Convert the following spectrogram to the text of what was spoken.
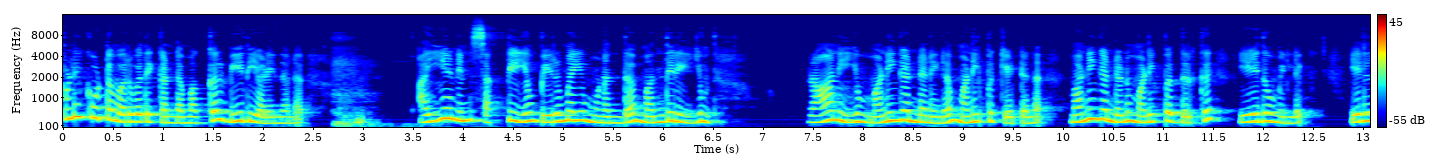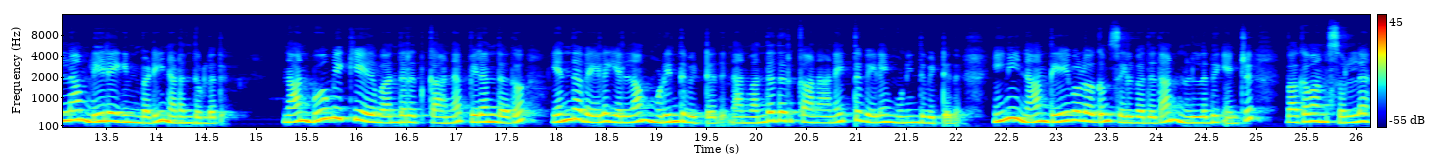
புலிக்கூட்டம் வருவதைக் கண்ட மக்கள் பீதி அடைந்தனர் ஐயனின் சக்தியும் பெருமையும் உணர்ந்த மந்திரியும் ராணியும் மணிகண்டனிடம் மன்னிப்பு கேட்டனர். மணிகண்டனும் மன்னிப்பதற்கு ஏதும் இல்லை எல்லாம் லீலையின்படி நடந்துள்ளது. நான் பூமிக்கு வந்ததற்கான பிறந்ததோ எந்த வேலை எல்லாம் முடிந்துவிட்டது? நான் வந்ததற்கான அனைத்து வேலை முடிந்துவிட்டது. இனி நான் தேவலோகம் செல்வதுதான் நல்லது என்று பகவான் சொல்ல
